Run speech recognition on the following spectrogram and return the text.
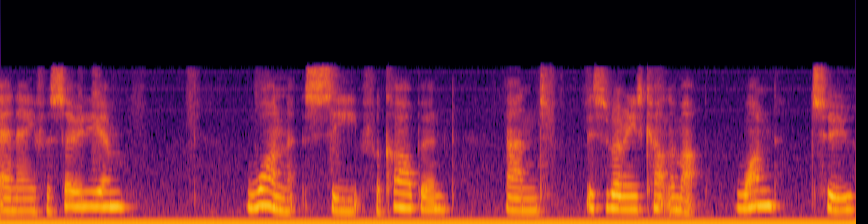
Na for sodium, 1 C for carbon and this is where we need to count them up one, two,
